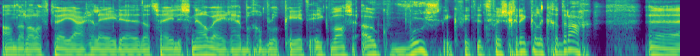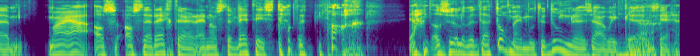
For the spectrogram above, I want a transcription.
anderhalf, twee jaar geleden. Dat ze hele snelwegen hebben geblokkeerd. Ik was ook woest. Ik vind het verschrikkelijk gedrag. Uh, maar ja, als, als de rechter en als de wet is dat het mag. Ja, dan zullen we daar toch mee moeten doen, eh, zou ik uh, zeggen.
